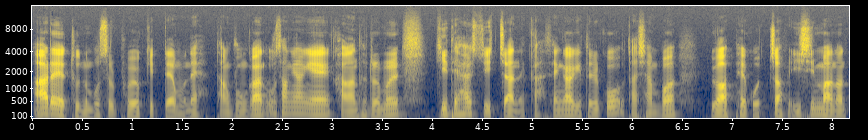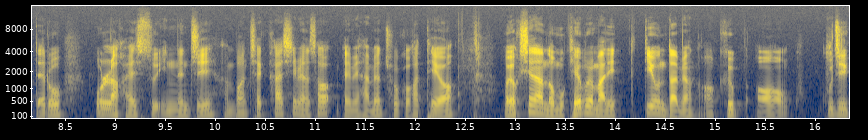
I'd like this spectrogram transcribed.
아래에 두는 모습을 보였기 때문에 당분간 우상향의 강한 흐름을 기대할 수 있지 않을까 생각이 들고 다시 한번 요 앞에 고점 20만 원대로 올라갈 수 있는지 한번 체크하시면서 매매하면 좋을 것 같아요. 어, 역시나 너무 갭을 많이 띄운다면 어, 급 어, 굳이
